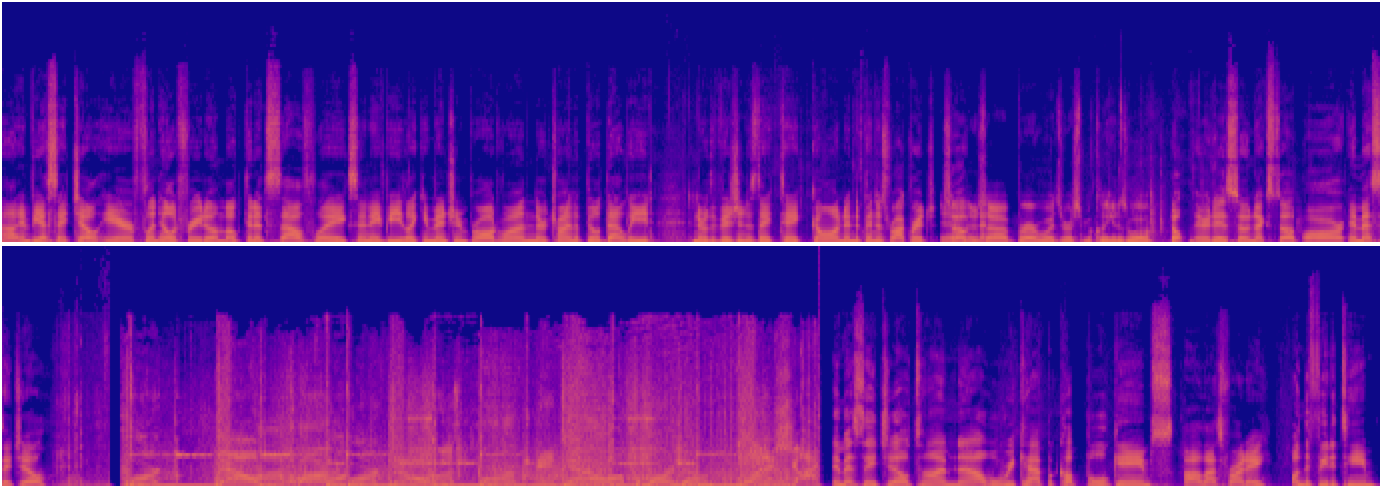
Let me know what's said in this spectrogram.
uh, NVSHL here. Flint Hill at Freedom, Oakton at South Lakes, and AB, like you mentioned, Broad Run. They're trying to build that lead in their division as they take on Independence Rockridge. Yeah, so, there's ne- uh, Briar Woods versus McLean as well. oh, there it is. So next up are MSHL. Bar down. Off the bar. Bar, down. Cross bar and down. Off the bar and down. What a shot. MSHL time now. We'll recap a couple games uh, last Friday. Undefeated team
